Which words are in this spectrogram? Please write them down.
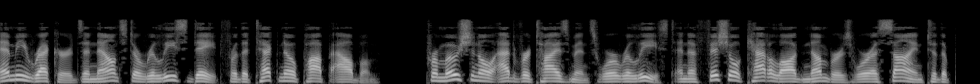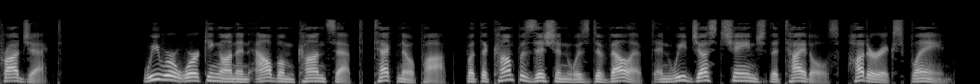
EMI Records announced a release date for the techno-pop album. Promotional advertisements were released and official catalog numbers were assigned to the project. We were working on an album concept, Technopop, but the composition was developed and we just changed the titles, Hütter explained.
